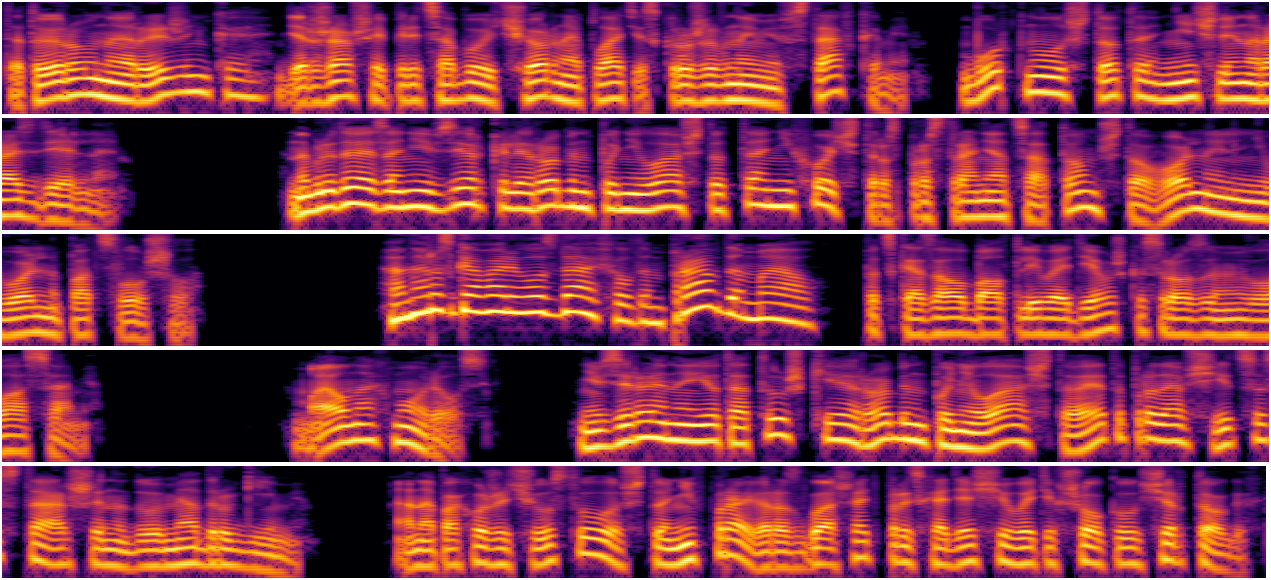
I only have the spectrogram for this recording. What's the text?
Татуированная рыженькая, державшая перед собой черное платье с кружевными вставками, буркнула что-то нечленораздельное. Наблюдая за ней в зеркале, Робин поняла, что та не хочет распространяться о том, что вольно или невольно подслушала. «Она разговаривала с Даффилдом, правда, Мел?» — подсказала болтливая девушка с розовыми волосами. Мел нахмурилась. Невзирая на ее татушки, Робин поняла, что эта продавщица старше над двумя другими. Она, похоже, чувствовала, что не вправе разглашать происходящее в этих шелковых чертогах,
